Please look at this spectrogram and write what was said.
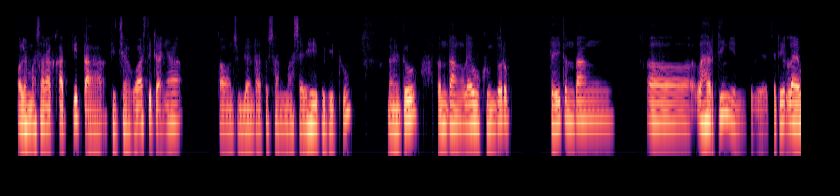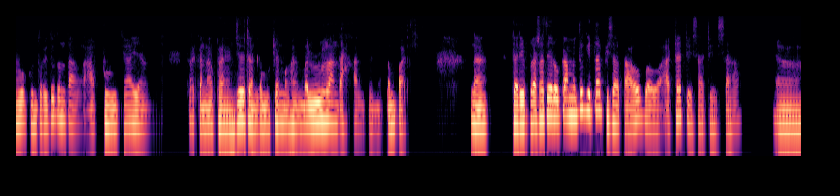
oleh masyarakat kita di Jawa setidaknya tahun 900-an Masehi begitu. Nah, itu tentang Lewu Guntur jadi tentang uh, lahar dingin gitu ya. Jadi Lewu Guntur itu tentang abunya yang terkena banjir dan kemudian meluluhlantahkan banyak tempat. Nah, dari prasasti Rukam itu kita bisa tahu bahwa ada desa-desa uh,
